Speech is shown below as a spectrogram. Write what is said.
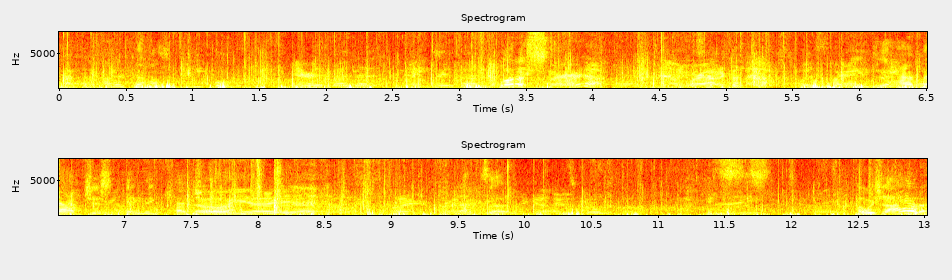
100,000 people. What a startup. I mean, to have that just and then catch oh, on. yeah, yeah. That's a. it's just- I wish I had a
